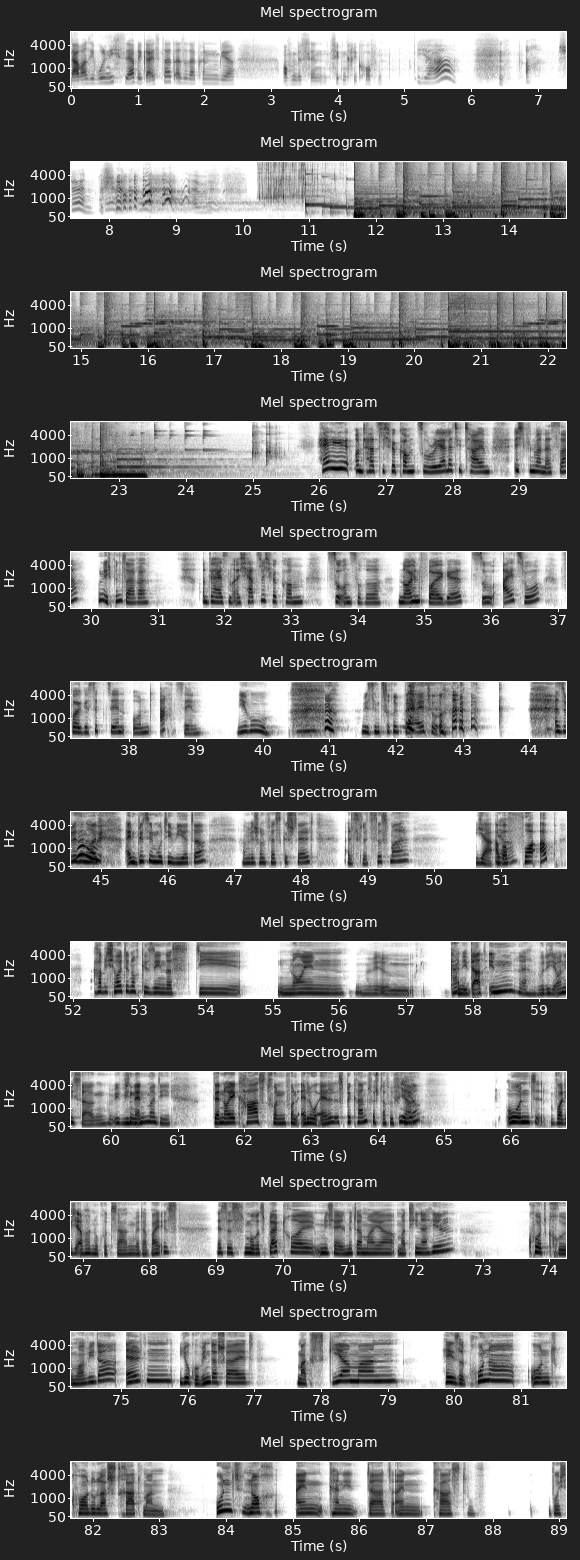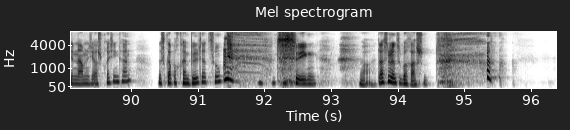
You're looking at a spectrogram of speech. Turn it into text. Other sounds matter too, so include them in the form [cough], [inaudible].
Da war sie wohl nicht sehr begeistert, also da können wir auf ein bisschen Zickenkrieg hoffen. Ja. Ach, schön. ähm, [laughs] Hey und herzlich willkommen zu Reality Time. Ich bin Vanessa Und ich bin Sarah. und wir heißen euch herzlich willkommen zu unserer neuen Folge zu Aito, Folge 17 und 18. Juhu. [laughs] wir sind zurück bei Aito. [laughs] also wir sind heute ein bisschen motivierter, haben wir schon festgestellt, als letztes Mal. Ja, aber Ja. vorab habe ich heute noch gesehen, dass die neuen KandidatInnen, ja, würde ich auch nicht sagen, wie, wie nennt man die? Der neue Cast von, von LOL ist bekannt für Staffel 4. Ja. Und wollte ich einfach nur kurz sagen, wer dabei ist. Es ist Moritz Bleibtreu, Michael Mittermeier, Martina Hill, Kurt Krömer wieder, Elton, Joko Winterscheid, Max Giermann, Hazel Brunner und Cordula Stratmann. Und noch ein Kandidat, ein Cast, wo ich den Namen nicht aussprechen kann. Es gab auch kein Bild dazu. [laughs] Deswegen, ja, lassen wir uns überraschen.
